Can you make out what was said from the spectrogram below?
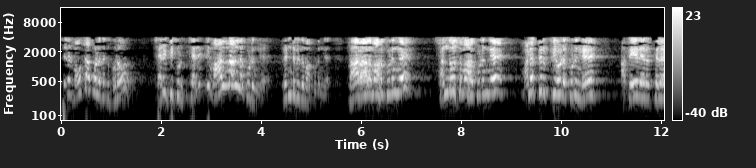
சிலர் மௌத்தா போனதுக்கு போறோம் சரிட்டி கொடு சரிட்டி வாழ்நாள்ல கொடுங்க. ரெண்டு விதமா கொடுங்க. தாராளமாக கொடுங்க சந்தோஷமாக கொடுங்க மன திருப்தியோட கொடுங்க. அதே நேரத்தில்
